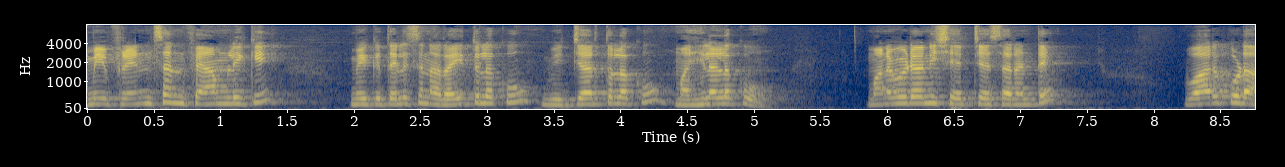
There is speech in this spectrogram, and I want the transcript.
మీ ఫ్రెండ్స్ అండ్ ఫ్యామిలీకి మీకు తెలిసిన రైతులకు విద్యార్థులకు మహిళలకు మన వీడియోని షేర్ చేశారంటే వారు కూడా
